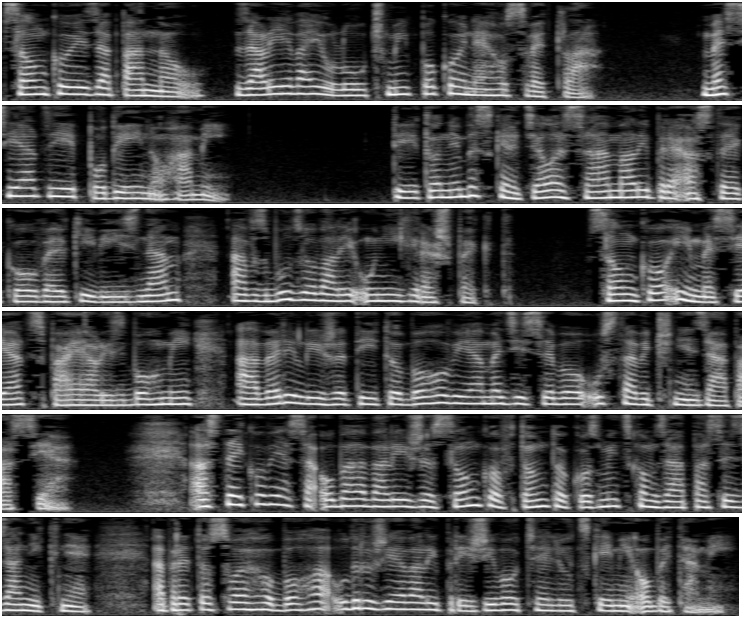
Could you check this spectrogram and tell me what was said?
Slnko je za pannou, zalievajú lúčmi pokojného svetla. Mesiac je pod jej nohami. Tieto nebeské telesá mali pre Aztékov veľký význam a vzbudzovali u nich rešpekt. Slnko i mesiac spájali s bohmi a verili, že títo bohovia medzi sebou ustavične zápasia. Aztékovia sa obávali, že slnko v tomto kozmickom zápase zanikne a preto svojho boha udržiavali pri živote ľudskými obetami.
